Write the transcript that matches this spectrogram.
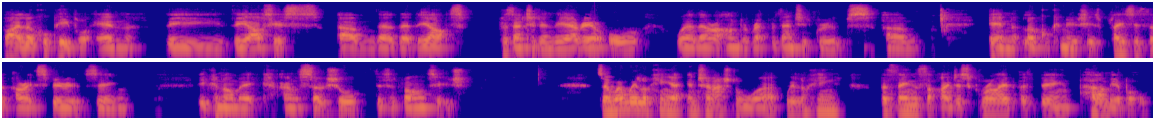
by local people in the, the artists um, the, the, the, arts presented in the area or where there are underrepresented groups um, in local communities, places that are experiencing economic and social disadvantage. So when we're looking at international work, we're looking for things that I describe as being permeable.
